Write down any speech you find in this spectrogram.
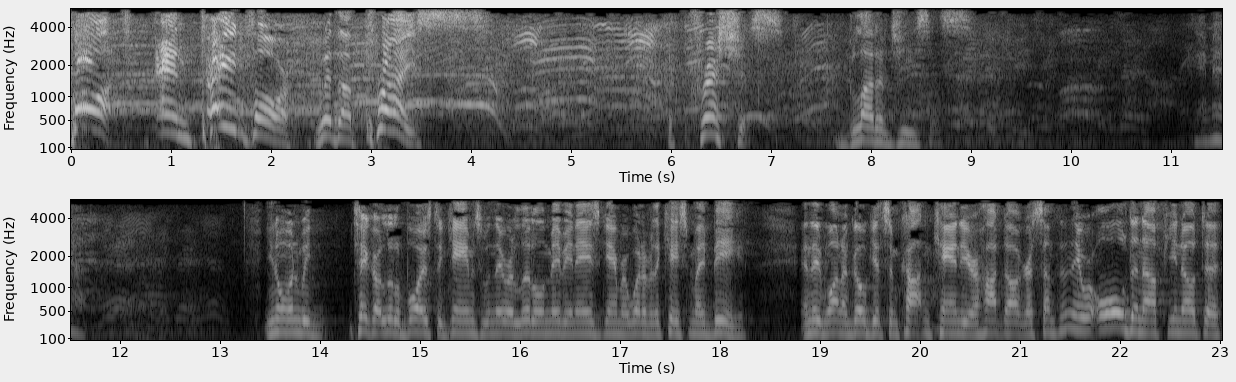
bought and paid for with a price the precious Blood of Jesus. Amen. You know, when we take our little boys to games when they were little, maybe an A's game or whatever the case may be, and they'd want to go get some cotton candy or hot dog or something. They were old enough, you know, to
